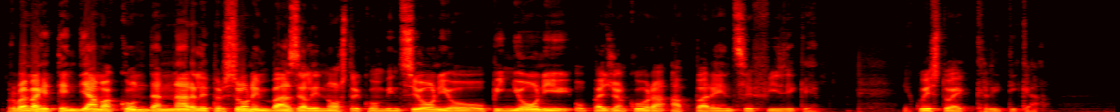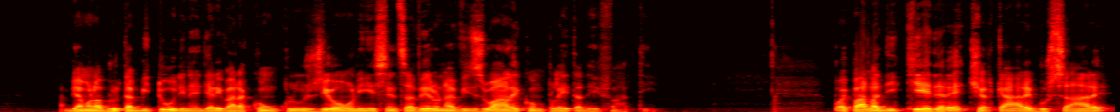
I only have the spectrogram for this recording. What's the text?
Il problema è che tendiamo a condannare le persone in base alle nostre convinzioni o opinioni o peggio ancora apparenze fisiche. E questo è critica. Abbiamo la brutta abitudine di arrivare a conclusioni senza avere una visuale completa dei fatti. Poi parla di chiedere, cercare, bussare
